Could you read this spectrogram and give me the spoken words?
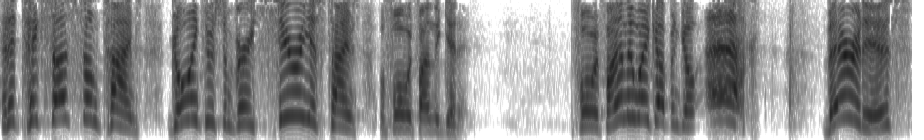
And it takes us sometimes going through some very serious times before we finally get it. Before we finally wake up and go, ah, there it is.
